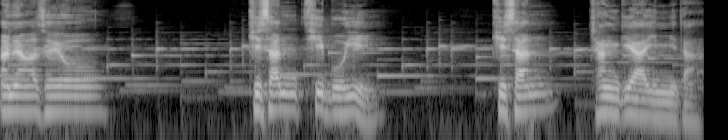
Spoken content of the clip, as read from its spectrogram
안녕하세요. 기산 TV 기산 장기아입니다.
